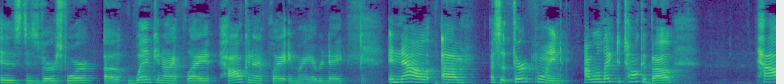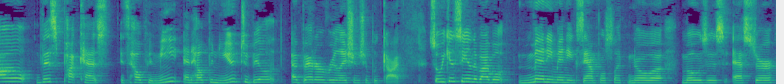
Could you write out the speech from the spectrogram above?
is this verse for? Uh, when can i apply it? How can i apply it in my everyday? And now um, as a third point i would like to talk about how this podcast is helping me and helping you to build a better relationship with god so we can see in the Bible many, many examples like Noah, Moses, Esther,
